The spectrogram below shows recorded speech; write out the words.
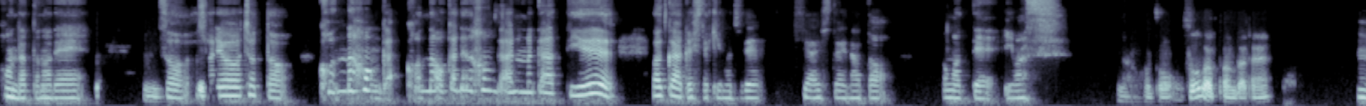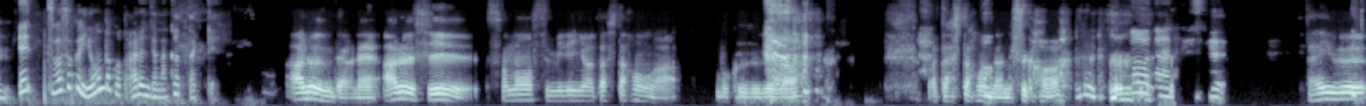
本だったので、うんそう、それをちょっと、こんな本が、こんなお金の本があるのかっていう、ワクワクした気持ちでシェアしたいなと思っています。なるほど。そうだったんだね。うん。え、翼くん読んだことあるんじゃなかったっけ？あるんだよね。あるし、そのすみれに渡した本は、僕が 渡した本なんですが、そうなんです。だいぶ、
